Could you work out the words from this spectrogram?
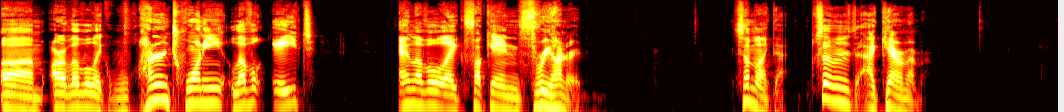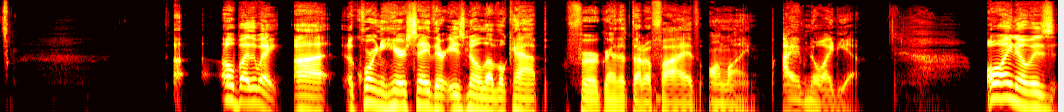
um, are level like 120, level 8, and level like fucking 300. Something like that. Something I can't remember. Uh, oh, by the way, uh, according to hearsay, there is no level cap for Grand Theft Auto 5 online. I have no idea. All I know is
